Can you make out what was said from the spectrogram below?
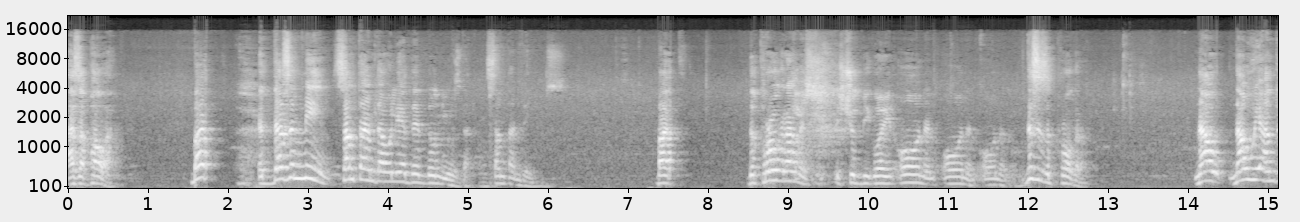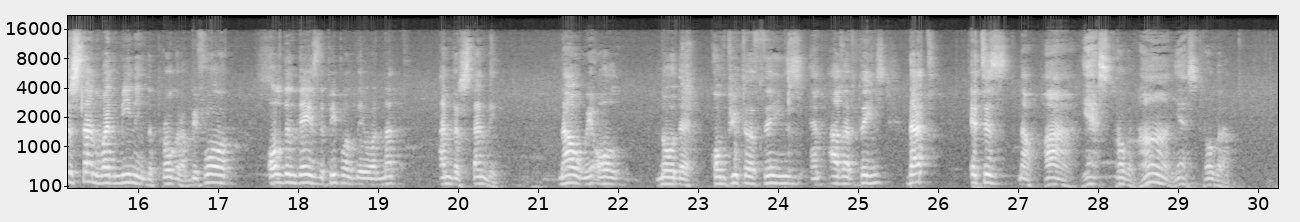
as a power. But it doesn't mean sometimes the awliya they don't use that. Sometimes they use. But the program is it should be going on and on and on and on. This is a program. Now now we understand what meaning the program. Before olden days the people they were not understanding. Now we all know the computer things and other things that it is now ah yes program ah yes program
